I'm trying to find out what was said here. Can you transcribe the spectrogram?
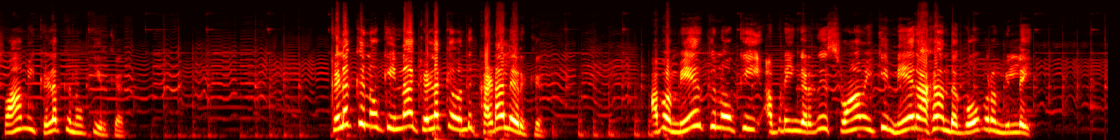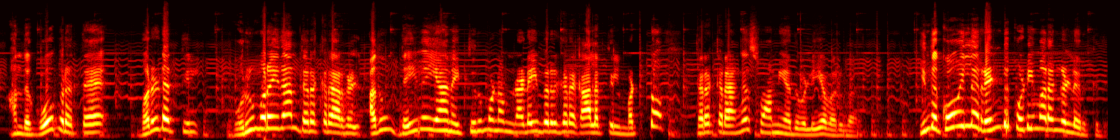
சுவாமி கிழக்கு நோக்கி இருக்காரு. கிழக்கு நோக்கின்னா கிழக்கு வந்து கடல் இருக்கு. அப்ப மேற்கு நோக்கி அப்படிங்கிறது சுவாமிக்கு நேராக அந்த கோபுரம் இல்லை. அந்த கோபுரத்தை வருடத்தில் ஒரு முறைதான் திறக்கிறார்கள். அதுவும் தெய்வ யானை திருமணம் நடைபெறுகிற காலத்தில் மட்டும் திறக்கிறாங்க. சுவாமி அது வழியா வருவார். இந்த கோவில்ல ரெண்டு கொடிமரங்கள் இருக்குது.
